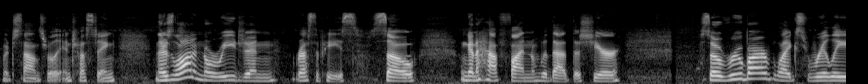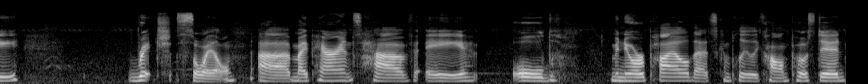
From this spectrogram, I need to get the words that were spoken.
which sounds really interesting. And there's a lot of Norwegian recipes, so I'm gonna have fun with that this year. So rhubarb likes really rich soil. Uh, my parents have a old manure pile that's completely composted.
